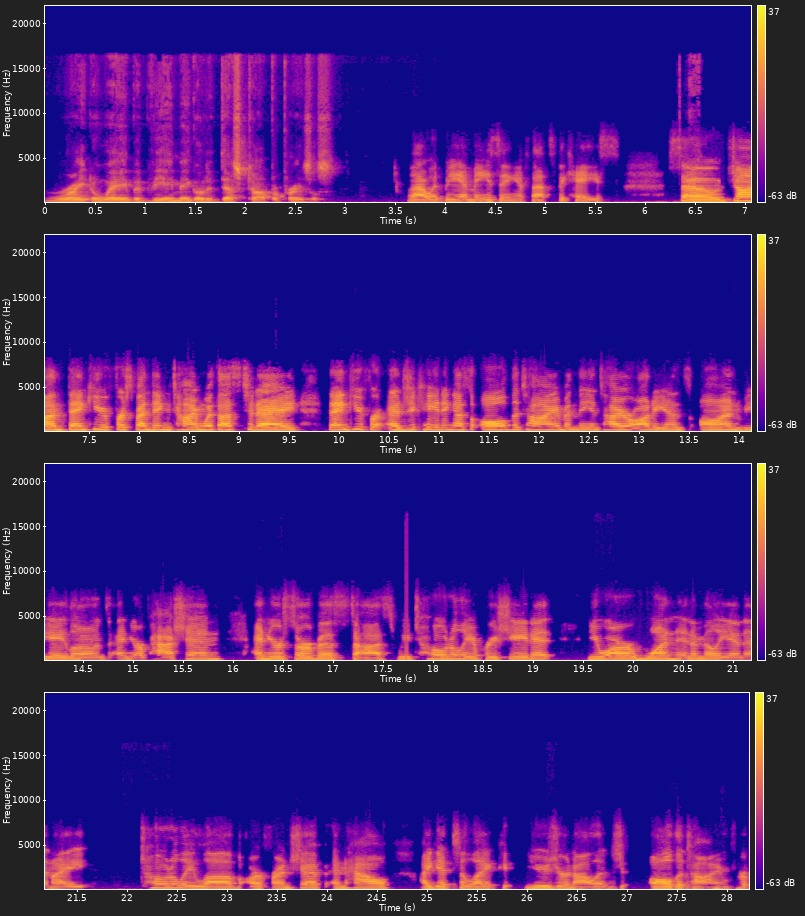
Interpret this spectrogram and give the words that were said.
right away, but VA may go to desktop appraisals. That would be amazing if that's the case. So, John, thank you for spending time with us today. Thank you for educating us all the time and the entire audience on VA loans and your passion and your service to us. We totally appreciate it. You are one in a million, and I totally love our friendship and how I get to like use your knowledge all the time for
